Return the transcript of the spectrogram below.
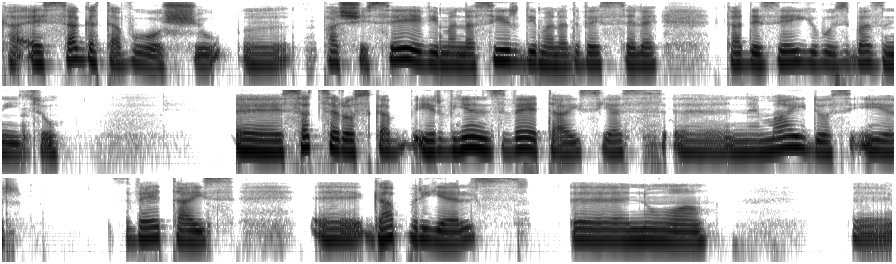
ka es sagatavošu uh, paši sevi, mana sirdi, mana dvēsele, kad es eju uz baznīcu. E, es atceros, ka ir viens svētais, ja es e, nemaidos, ir svētais eh, Gabriels eh, no eh,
